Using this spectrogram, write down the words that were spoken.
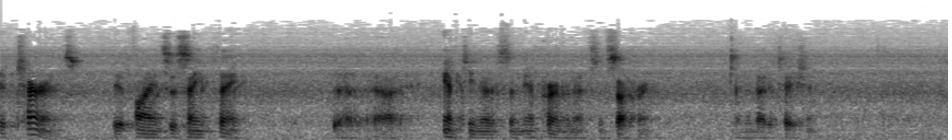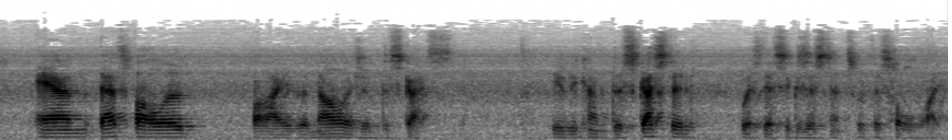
it turns, it finds the same thing uh, emptiness and impermanence and suffering in the meditation. And that's followed by the knowledge of disgust. You become disgusted with this existence, with this whole life.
